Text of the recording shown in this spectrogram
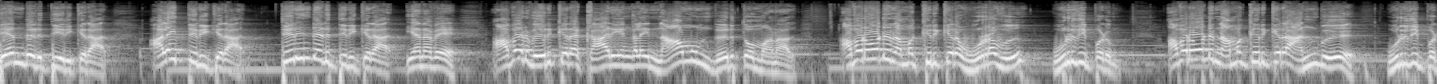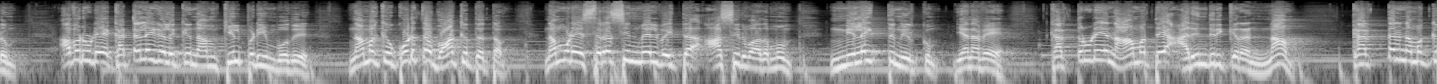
தேர்ந்தெடுத்து இருக்கிறார். அழைத்திருக்கிறார் தெரிந்தெடுத்திருக்கிறார். எனவே அவர் வெறுக்கிற காரியங்களை நாமும் வெறுத்தோமானால் அவரோடு நமக்கு இருக்கிற உறவு உறுதிப்படும். அவரோடு நமக்கு இருக்கிற அன்பு உறுதிப்படும். அவருடைய கட்டளைகளுக்கு நாம் கீழ்ப்படியும் போது நமக்கு கொடுத்த வாக்குத்தத்தம் நம்முடைய சிரசின் மேல் வைத்த ஆசீர்வாதமும் நிலைத்து நிற்கும். எனவே கர்த்தருடைய நாமத்தை அறிந்திருக்கிற நாம் கர்த்தர் நமக்கு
